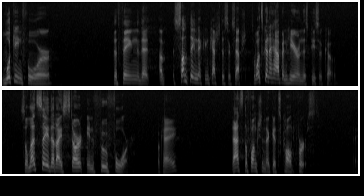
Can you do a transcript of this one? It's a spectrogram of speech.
looking for the thing that, uh, something that can catch this exception. So what's gonna happen here in this piece of code? So let's say that I start in foo4, okay? That's the function that gets called first. Okay.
